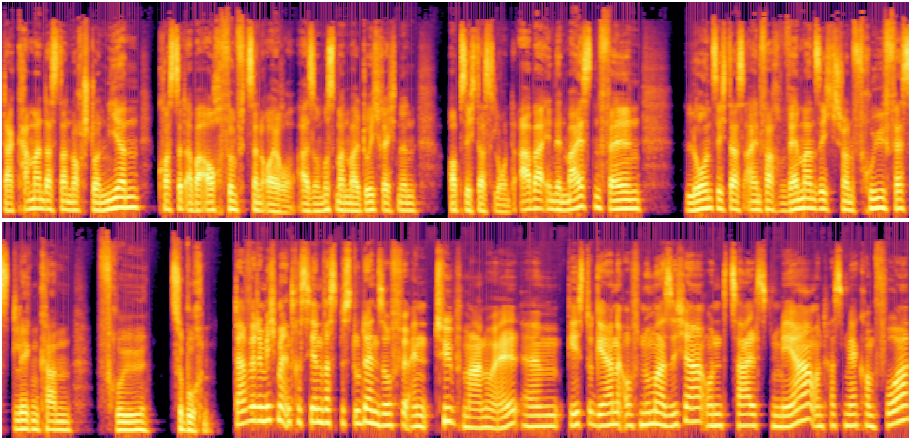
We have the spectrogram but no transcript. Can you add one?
Da kann man das dann noch stornieren, kostet aber auch 15 Euro. Also muss man mal durchrechnen, ob sich das lohnt. Aber in den meisten Fällen lohnt sich das einfach, wenn man sich schon früh festlegen kann, früh zu buchen. Da würde mich mal interessieren, was bist du denn so für ein Typ, Manuel? Ähm, gehst du gerne auf Nummer sicher und zahlst mehr und hast mehr Komfort?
